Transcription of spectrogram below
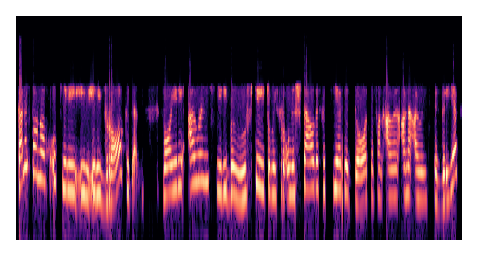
Dan is daar nog ook hierdie hierdie wraak ding waar hierdie ouens hierdie behoefte het om die veronderstelde verkeerde dade van ou en ander ouens te wreek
